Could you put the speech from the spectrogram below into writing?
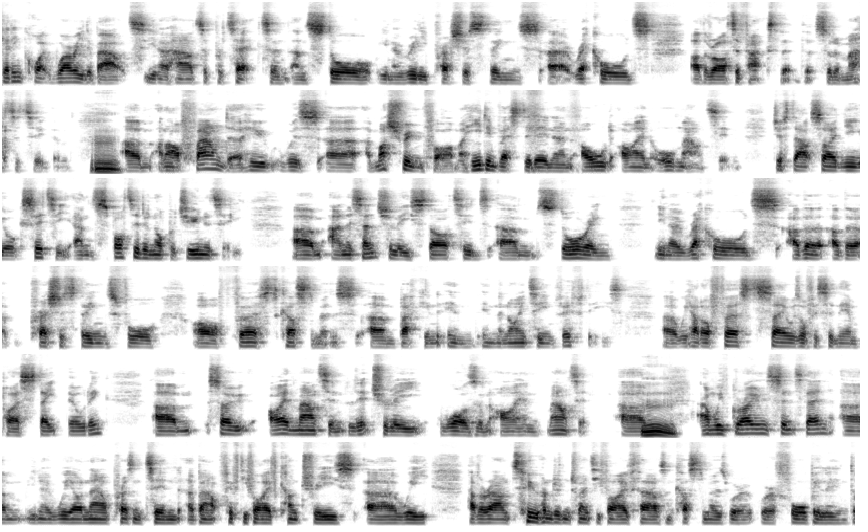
getting quite worried about you know how to protect and, and store you know really precious things uh, records other artifacts that, that sort of matter to them mm. um, and our founder who was uh, a mushroom farmer he'd invested in an old iron ore mountain just outside new york city and spotted an opportunity um, and essentially started um, storing you know records other other precious things for our first customers um, back in, in, in the 1950s. Uh, we had our first sales office in the Empire State Building. Um, so Iron Mountain literally was an iron mountain. Um, mm. And we've grown since then. Um, you know, we are now present in about 55 countries. Uh, we have around 225,000 customers. We're, we're a $4 billion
